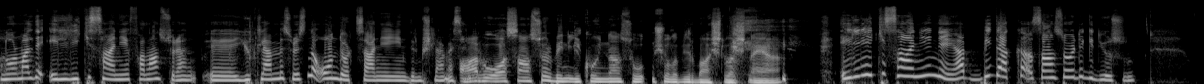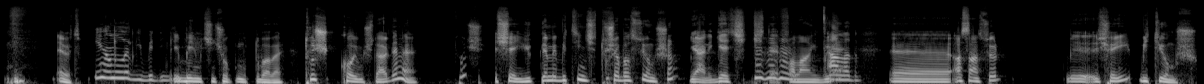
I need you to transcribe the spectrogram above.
Normalde 52 saniye falan süren e, yüklenme süresini 14 saniyeye indirmişler mesela. Abi o asansör beni ilk oyundan soğutmuş olabilir başlı başına ya. 52 saniye ne ya? Bir dakika asansörde gidiyorsun. evet. İnanılır gibi değil. Benim için çok mutlu bir haber. Tuş koymuşlar değil mi? Tuş. Şey yükleme bitince tuşa basıyormuşsun. Yani geç işte falan diye. Anladım. Ee, asansör e, şeyi bitiyormuş.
